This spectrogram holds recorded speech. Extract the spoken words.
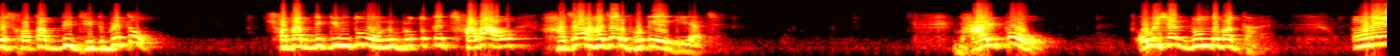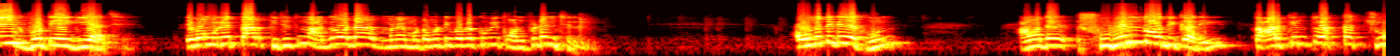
যে শতাব্দী জিতবে তো। শতাব্দী কিন্তু অনুব্রতকে ছাড়াও হাজার হাজার ভোটে এগিয়ে আছে। ভাইপো, অভিষেক বন্দ্যোপাধ্যায়, অনেক ভোটে এগিয়ে আছে এবং উনি তার কিছুদিন আগেও ওটা মানে মোটামুটি ভাবে খুবই কনফিডেন্ট ছিলেন। অন্যদিকে দেখুন, আমাদের শুভেন্দু অধিকারী, তার কিন্তু একটা চু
